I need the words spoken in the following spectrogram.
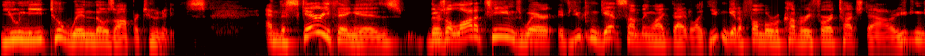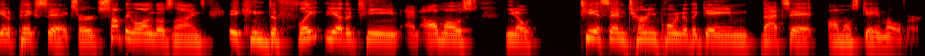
you need to win those opportunities. And the scary thing is, there's a lot of teams where if you can get something like that, like you can get a fumble recovery for a touchdown, or you can get a pick six, or something along those lines, it can deflate the other team and almost, you know, TSN turning point of the game. That's it, almost game over.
